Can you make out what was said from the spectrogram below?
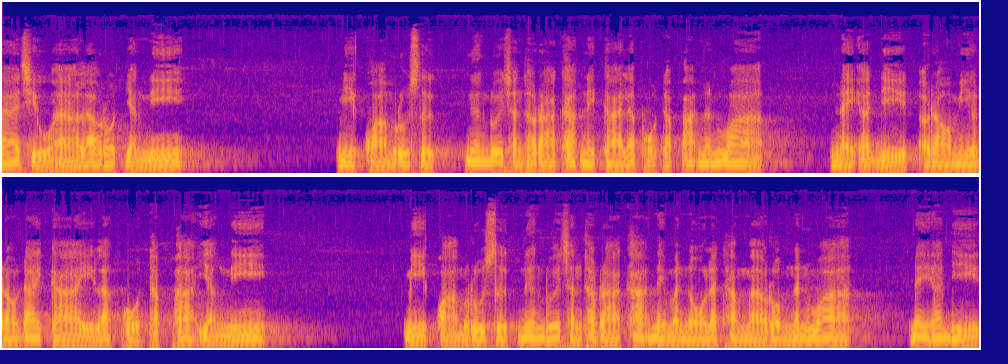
ได้ชิวหาและรสอย่างนี้ มีความรู้สึกเนื่องด้วยฉันทราคะในกายและโผฏฐะนั้นว่า ในอดีตเรามีเราได้กายและโผฏฐะอย่างนี้ มีความรู้สึกเนื่องด้วยฉันทราคะในมโนและธรรมารมนั้นว่า ในอดีต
